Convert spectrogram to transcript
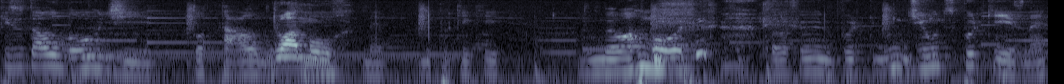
fiz o download total Do que, amor. Né, do porquê que do meu amor pelo filme, do por- de um dos porquês, né?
